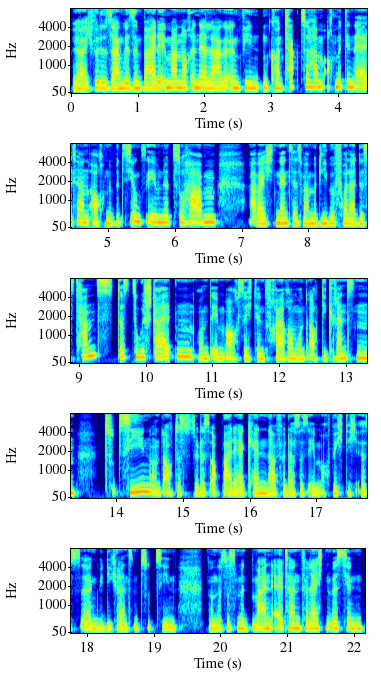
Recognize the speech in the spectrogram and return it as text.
Ja, ich würde sagen, wir sind beide immer noch in der Lage, irgendwie einen Kontakt zu haben, auch mit den Eltern, auch eine Beziehungsebene zu haben. Aber ich nenne es jetzt mal mit liebevoller Distanz, das zu gestalten und eben auch sich den Freiraum und auch die Grenzen zu ziehen und auch, dass wir das auch beide erkennen dafür, dass es eben auch wichtig ist, irgendwie die Grenzen zu ziehen. Und es ist mit meinen Eltern vielleicht ein bisschen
